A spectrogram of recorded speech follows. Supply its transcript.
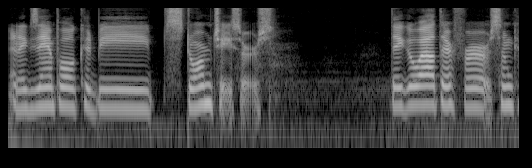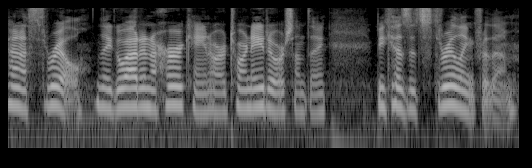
An example could be storm chasers. They go out there for some kind of thrill. They go out in a hurricane or a tornado or something because it's thrilling for them.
